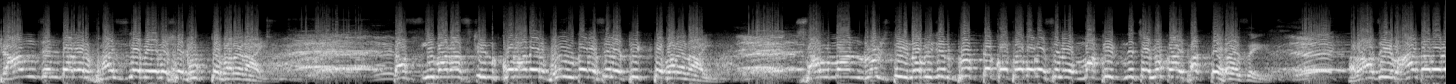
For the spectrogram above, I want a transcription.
ট্রান্সজেন্ডারের ফাইজলামে এদেশে ঢুকতে পারে নাই। তাসলিমা নাসরিন কোরআনের ভুল ধরেছিল নাই। সালমান রুশদি কথা বলেছিল, মাটির নিচে লুকায় থাকতে হয়েছে। রাজীব হায়দারের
